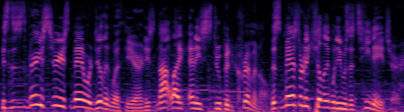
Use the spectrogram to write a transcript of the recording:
He said, This is a very serious man we're dealing with here, and he's not like any stupid criminal. This man started killing when he was a teenager.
